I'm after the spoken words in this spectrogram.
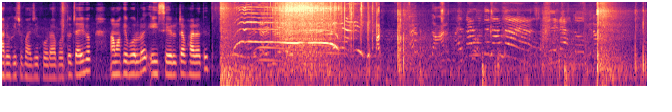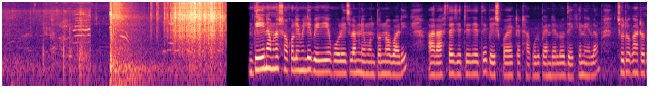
আরও কিছু বাজি পোড়াবো। তো যাই হোক, আমাকে বলল এই সেলটা ভাড়াতে। দেন আমরা সকলে মিলে বেরিয়ে পড়েছিলাম নেমন্তন্ন বাড়ি। আর রাস্তায় যেতে যেতে বেশ কয়েকটা ঠাকুর প্যান্ডেলও দেখে নিলাম। ছোটোখাটোর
